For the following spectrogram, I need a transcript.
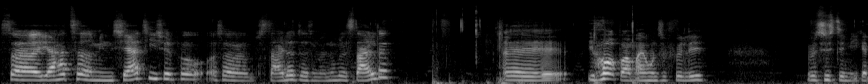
Så jeg har taget min Cher t-shirt på, og så stylet det, som jeg nu vil style det. Øh, I håber om, at hun selvfølgelig vil synes, det er mega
